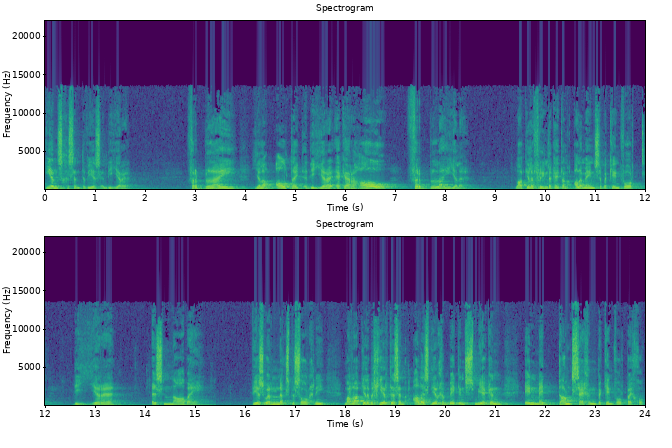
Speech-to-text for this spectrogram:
eensgesind te wees in die Here. Verbly julle altyd in die Here. Ek herhaal, verbly julle. Laat julle vriendelikheid aan alle mense bekend word. Die Here is naby. Wees oor niks besorg nie, maar laat julle begeertes in alles deur gebed en smeking en met danksegging bekend word by God.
